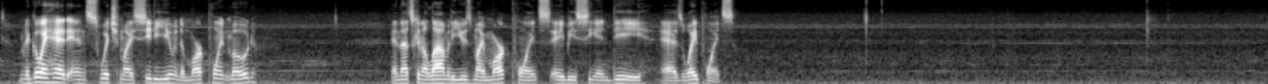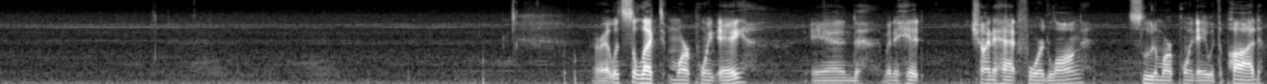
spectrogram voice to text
I'm going to go ahead and switch my CDU into mark point mode and that's going to allow me to use my mark points A, B, C, and D as waypoints. Alright, let's select mark point A and I'm going to hit China Hat forward long, slew to mark point A with the pod,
